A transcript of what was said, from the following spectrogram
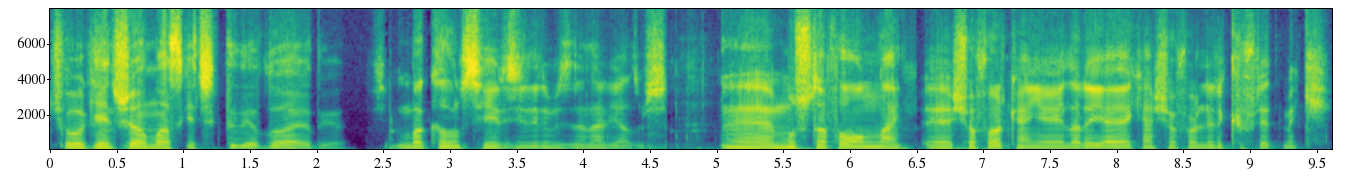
Çoğu genç şu an maske çıktı diye dua ediyor. Şimdi bakalım seyircilerimiz neler yazmış. Ee, Mustafa Online. Ee, şoförken yayalara, yayarken şoförleri küfretmek.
